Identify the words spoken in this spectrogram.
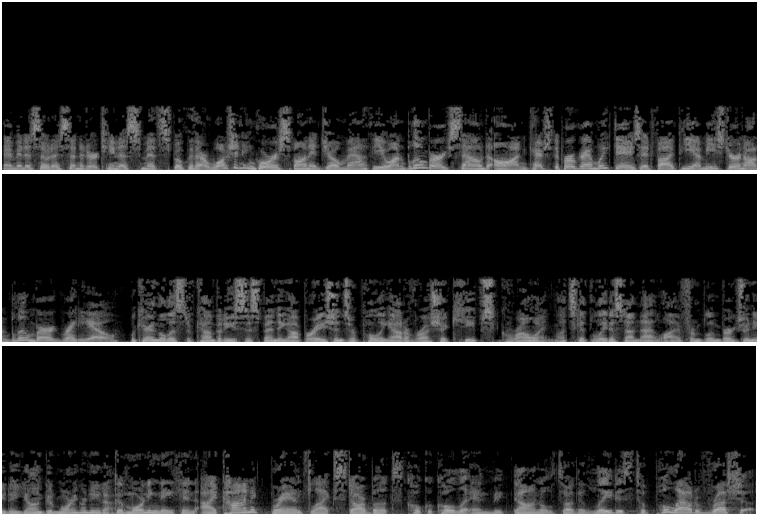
And Minnesota Senator Tina Smith spoke with our Washington correspondent Joe Matthew on Bloomberg Sound On. Catch the program weekdays at 5 p.m. Eastern on Bloomberg Radio. Well, Karen, the list of companies suspending operations or pulling out of Russia keeps growing. Let's get the latest on that live from Bloomberg's Renita Young. Good morning, Renita. Good morning, Nathan. Iconic brands like Starbucks, Coca-Cola, and McDonald's are the latest to pull out of Russia.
